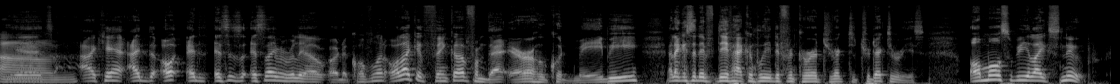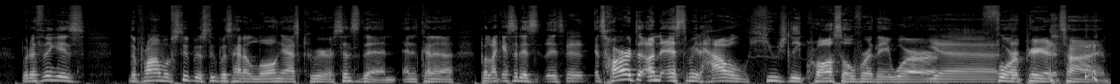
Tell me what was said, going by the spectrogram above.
Yeah, Um, I can't. I oh, it's just, it's not even really a, an equivalent. All I could think of from that era who could maybe, and like I said, if they've had completely different career traje- trajectories, almost be like Snoop. But the thing is, the problem with Snoop is Snoop has had a long ass career since then, and it's kind of. But like I said, it's it's, it's hard to underestimate how hugely crossover they were Yeah, for a period of time.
